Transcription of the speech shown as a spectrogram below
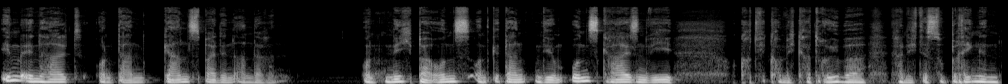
im Inhalt und dann ganz bei den anderen. Und nicht bei uns und Gedanken, die um uns kreisen, wie, oh Gott, wie komme ich gerade rüber? Kann ich das so bringen?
